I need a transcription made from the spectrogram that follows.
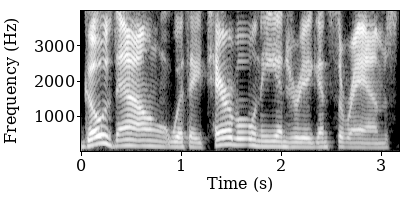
goes down with a terrible knee injury against the Rams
